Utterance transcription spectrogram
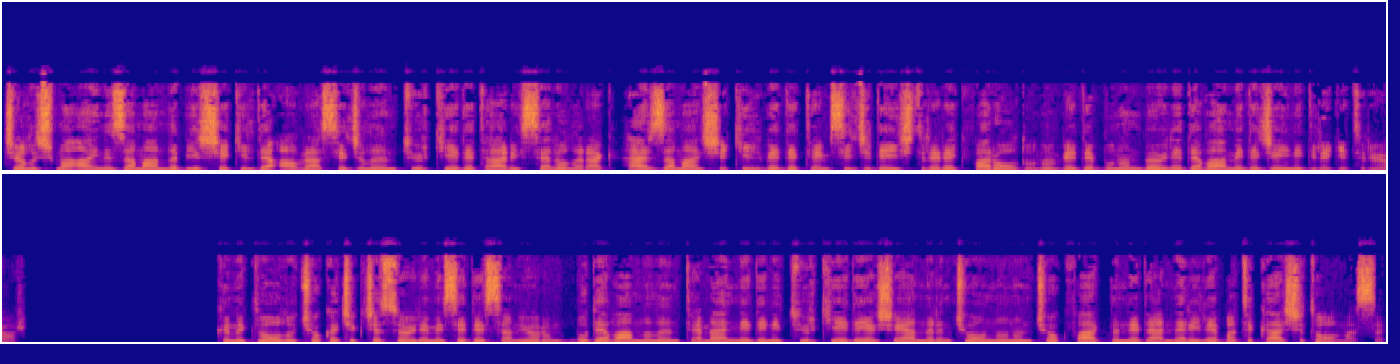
Çalışma aynı zamanda bir şekilde Avrasyacılığın Türkiye'de tarihsel olarak her zaman şekil ve de temsilci değiştirerek var olduğunu ve de bunun böyle devam edeceğini dile getiriyor. Kınıklıoğlu çok açıkça söylemese de sanıyorum bu devamlılığın temel nedeni Türkiye'de yaşayanların çoğunluğunun çok farklı nedenler ile Batı karşıtı olması.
